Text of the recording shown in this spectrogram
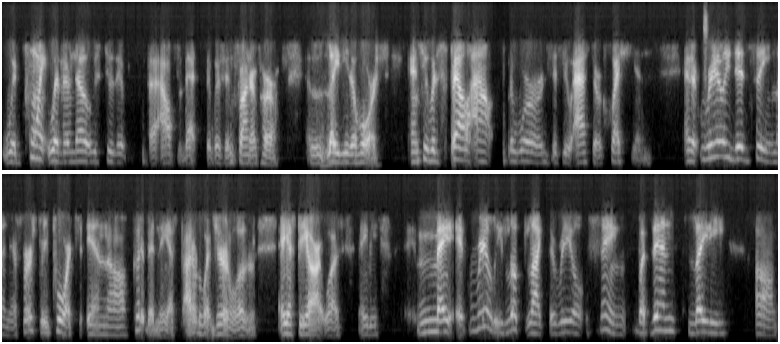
would point with her nose to the uh, alphabet that was in front of her, Lady the horse, and she would spell out the words if you asked her a question. And it really did seem in their first reports in uh, could have been the I don't know what journal or ASPR it was maybe may it really looked like the real thing. But then Lady um,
